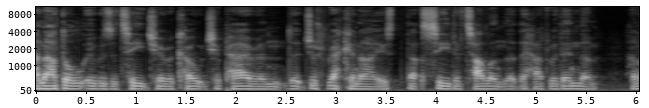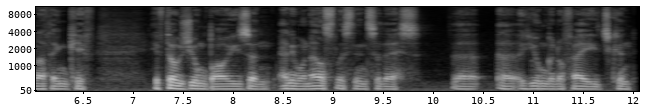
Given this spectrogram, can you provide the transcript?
an adult who was a teacher, a coach, a parent that just recognised that seed of talent that they had within them. And I think if if those young boys and anyone else listening to this at a young enough age can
